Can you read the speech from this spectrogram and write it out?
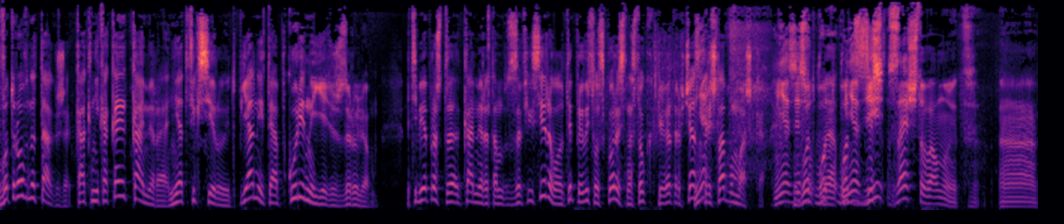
Вот ровно так же, как никакая камера не отфиксирует, пьяный ты обкуренный едешь за рулем. Тебе просто камера там зафиксировала, ты превысил скорость на столько километров в час, меня, пришла бумажка. Меня здесь, вот, вот, да, вот меня здесь... здесь, знаешь, что волнует? А,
